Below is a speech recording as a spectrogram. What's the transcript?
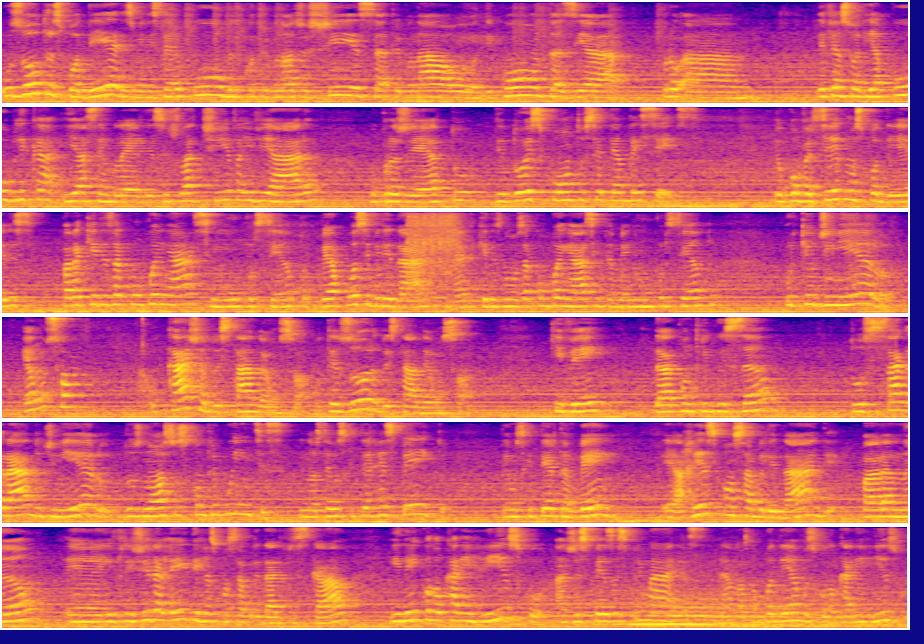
os outros poderes, Ministério Público, Tribunal de Justiça, Tribunal de Contas e a, a Defensoria Pública e a Assembleia Legislativa enviaram o projeto de 2,76. Eu conversei com os poderes, para que eles acompanhassem o 1%, ver a possibilidade né, de que eles nos acompanhassem também no 1%, porque o dinheiro é um só. O caixa do Estado é um só, o tesouro do Estado é um só, que vem da contribuição do sagrado dinheiro dos nossos contribuintes. E nós temos que ter respeito, temos que ter também é, a responsabilidade para não é, infringir a lei de responsabilidade fiscal e nem colocar em risco as despesas primárias. Né? Nós não podemos colocar em risco.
